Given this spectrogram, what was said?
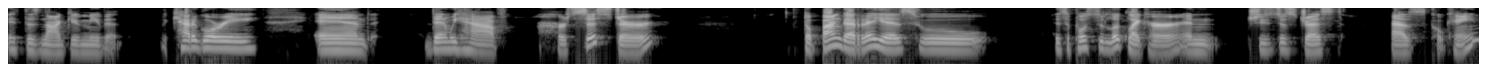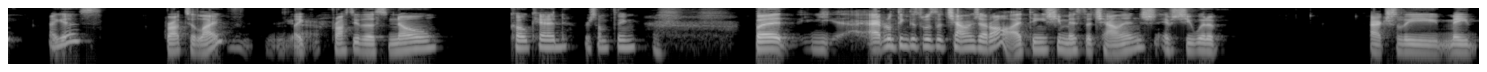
It does not give me the, the category. And then we have her sister, Topanga Reyes, who is supposed to look like her, and she's just dressed as cocaine, I guess, brought to life, mm, like Frosty the Snow cokehead or something. But I don't think this was a challenge at all. I think she missed the challenge. If she would have actually made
